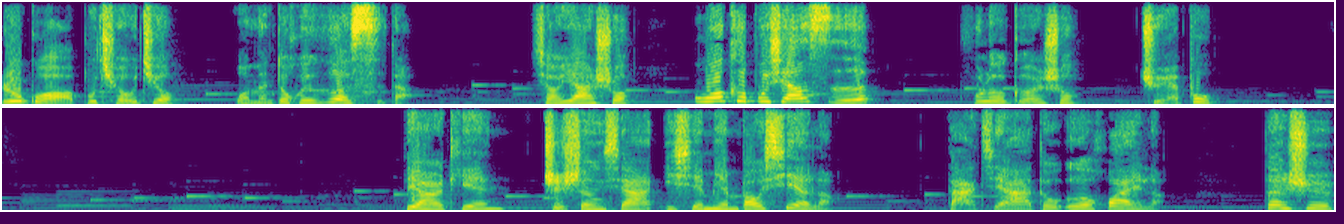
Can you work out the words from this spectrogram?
如果不求救，我们都会饿死的。”小鸭说：“我可不想死。”弗洛格说：“绝不。”第二天只剩下一些面包屑了，大家都饿坏了。但是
